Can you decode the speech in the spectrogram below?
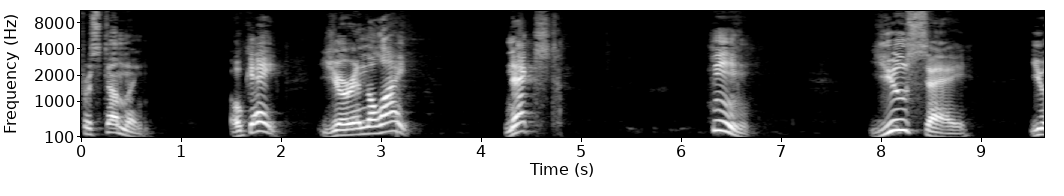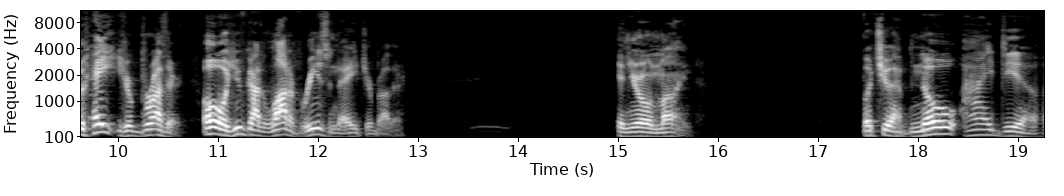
for stumbling. Okay, you're in the light. Next. Hmm. You say you hate your brother. Oh, you've got a lot of reason to hate your brother in your own mind. But you have no idea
